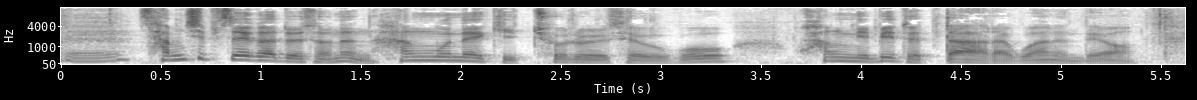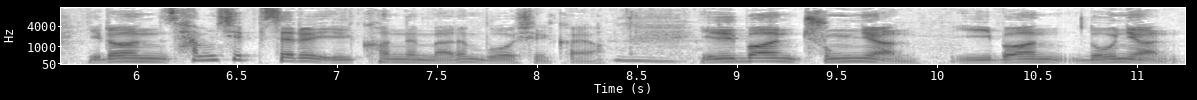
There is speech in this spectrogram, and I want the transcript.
네. 30세가 돼서는 학문의 기초를 세우고 확립이 됐다라고 하는데요. 이런 30세를 일컫는 말은 무엇일까요? 음. 1번 중년, 2번 노년,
